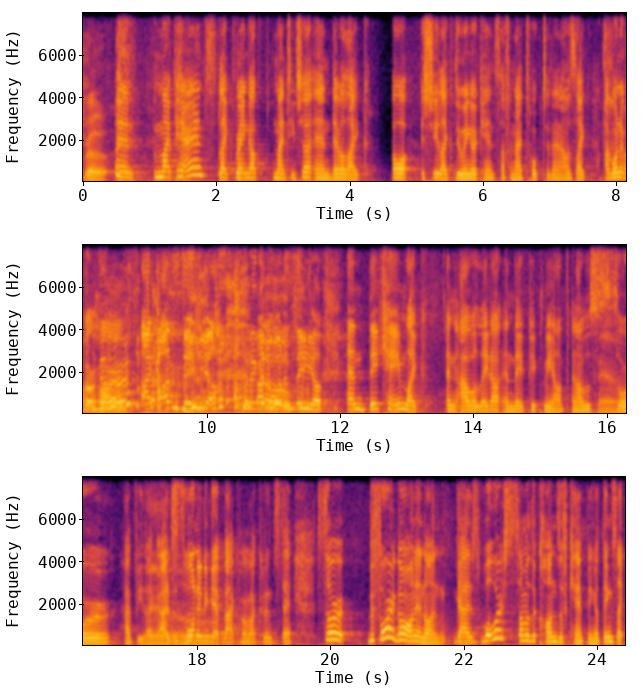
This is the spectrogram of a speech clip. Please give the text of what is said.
bro. And my parents like rang up my teacher and they were like, "Oh, is she like doing okay and stuff?" And I talked to them. I was like, "I want to go, oh, home. home. I can't stay here. I, wanna don't want to stay here." And they came like an hour later and they picked me up and I was Damn. so happy. Like I just wanted to get back home. I couldn't stay. So before I go on and on, guys, what were some of the cons of camping or things like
